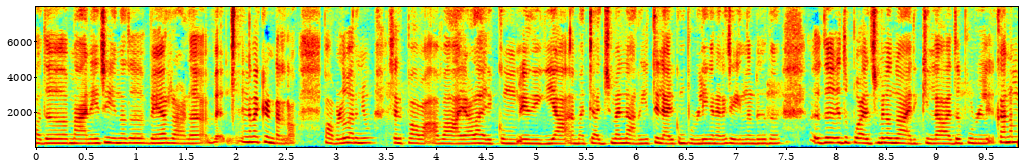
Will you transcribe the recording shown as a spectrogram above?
അത് മാനേജ് ചെയ്യുന്നത് വേറൊരാൾ അങ്ങനെയൊക്കെ ഉണ്ടല്ലോ. അപ്പോൾ അവൾ പറഞ്ഞു ചിലപ്പോൾ അയാളായിരിക്കും മറ്റേ അജ്മലിനെ അറിയത്തില്ലായിരിക്കും പുള്ളി ഇങ്ങനെയൊക്കെ ചെയ്യുന്നുണ്ട്. ഇത് ഇത് ഇത് അജ്മലൊന്നും ആയിരിക്കില്ല. അത് പുള്ളി കാരണം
